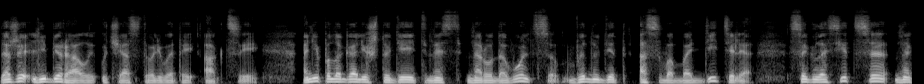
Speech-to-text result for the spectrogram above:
Даже либералы участвовали в этой акции. Они полагали, что деятельность народовольцев вынудит освободителя согласиться на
